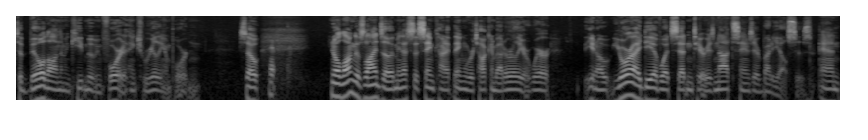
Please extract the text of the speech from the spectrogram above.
to build on them and keep moving forward, I think is really important. So, yep. you know, along those lines, though, I mean, that's the same kind of thing we were talking about earlier, where, you know, your idea of what's sedentary is not the same as everybody else's. And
